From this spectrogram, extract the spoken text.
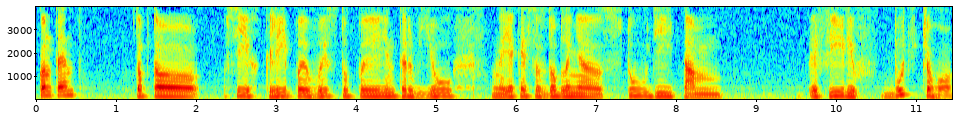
контент? Тобто всі їх кліпи, виступи, інтерв'ю, якесь оздоблення студій, там, ефірів, будь-чого.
